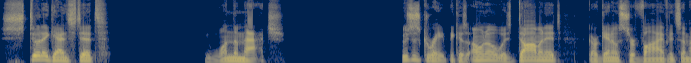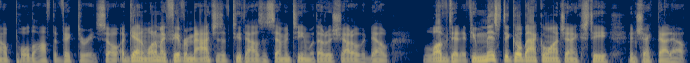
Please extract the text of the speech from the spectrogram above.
stood against it. He won the match. It was just great because Ohno was dominant. Gargano survived and somehow pulled off the victory. So, again, one of my favorite matches of 2017, without a shadow of a doubt. Loved it. If you missed it, go back and watch NXT and check that out.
